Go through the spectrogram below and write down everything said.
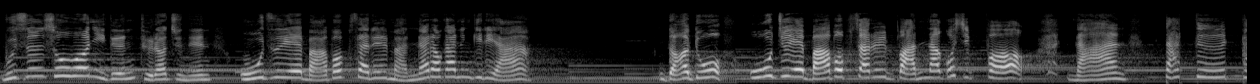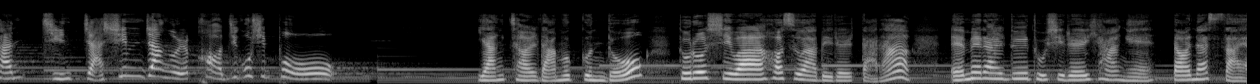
무슨 소원이든 들어주는 오즈의 마법사를 만나러 가는 길이야. 나도 오즈의 마법사를 만나고 싶어. 난 따뜻한 진짜 심장을 가지고 싶어. 양철 나무꾼도 도로시와 허수아비를 따라 에메랄드 도시를 향해 떠났어요.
